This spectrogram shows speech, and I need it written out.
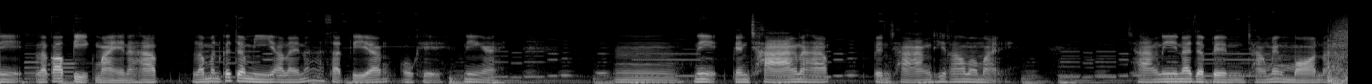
นี่แล้วก็ปีกใหม่นะครับ แล้วมันก็จะมีอะไรนะสัตว์เลี้ยงโอเค นี่ไงอืมนี่เป็นช้างนะครับ เป็นช้างที่เข้ามาใหม่ ช้างนี่น่าจะเป็นช้างแมงมอสนะครับ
